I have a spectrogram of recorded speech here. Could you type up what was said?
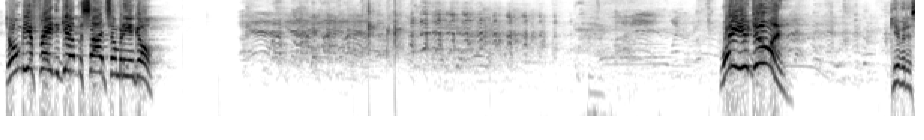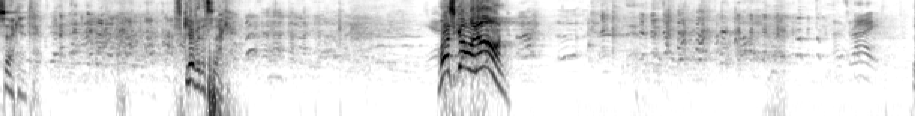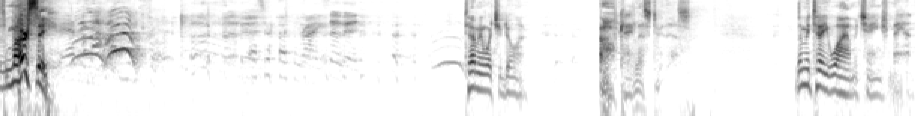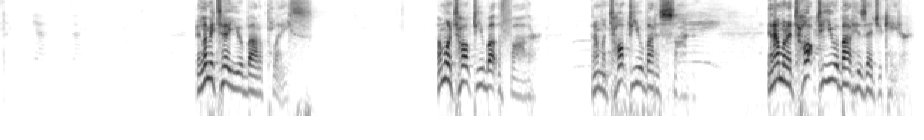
Don't be afraid to get up beside somebody and go, What are you doing? Give it a second. Just give it a second. What's going on? That's right. It's mercy. That's right. Right. So good. Tell me what you're doing. Okay, let's do this. Let me tell you why I'm a changed man. Yeah, exactly. And let me tell you about a place. I'm going to talk to you about the Father. And I'm going to talk to you about His Son. And I'm going to talk to you about His educator.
